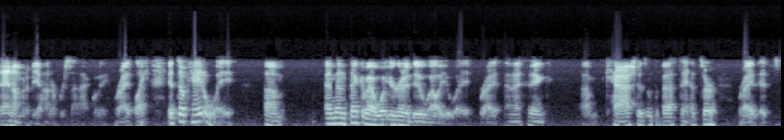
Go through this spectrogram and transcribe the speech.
then I'm going to be 100% equity, right? Like, it's okay to wait um, and then think about what you're going to do while you wait, right? And I think um, cash isn't the best answer, right? It's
